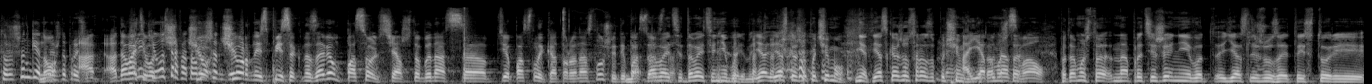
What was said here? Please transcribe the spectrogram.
Тоже Шенген, Но- между прочим. а, а давайте Маленький вот остров, а чер- черный список назовем посольств сейчас, чтобы нас, э, те послы, которые нас слушают, и Да, давайте, давайте не будем. Я, я скажу почему. Нет, я скажу сразу почему. А я бы Потому что- назвал. Потому что на протяжении, вот я слежу за этой историей,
